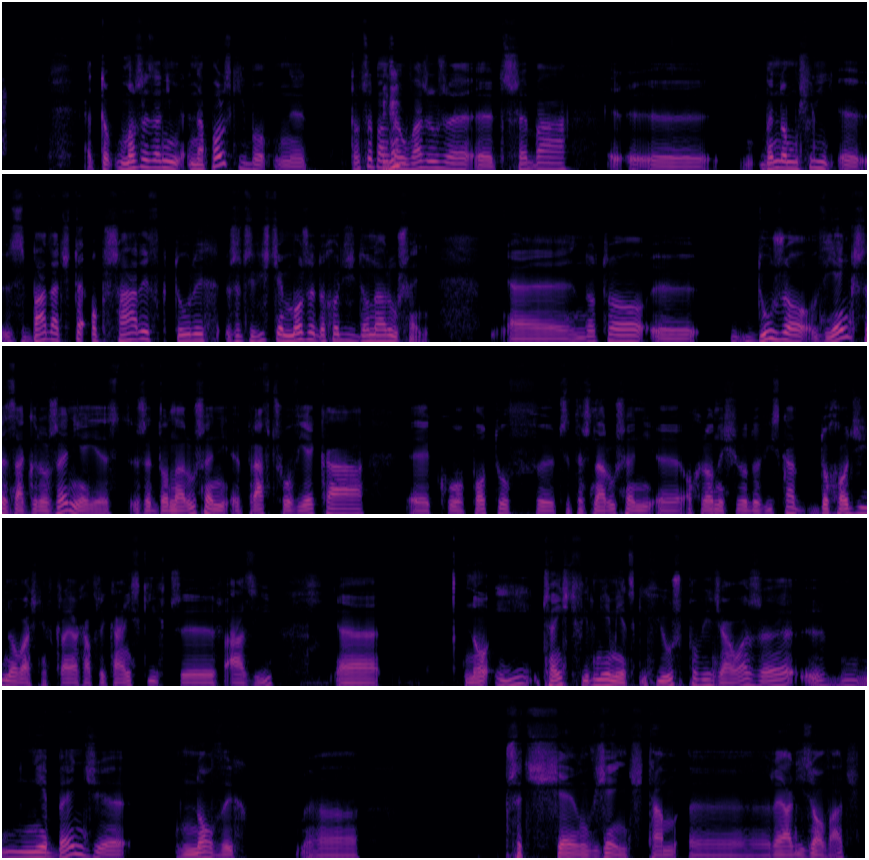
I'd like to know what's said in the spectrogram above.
To może zanim na polskich, bo y, to, co Pan mhm. zauważył, że trzeba, będą musieli zbadać te obszary, w których rzeczywiście może dochodzić do naruszeń. E, no to dużo większe zagrożenie jest, że do naruszeń praw człowieka, e, kłopotów e, czy też naruszeń e, ochrony środowiska dochodzi, no właśnie, w krajach afrykańskich czy w Azji. No i część firm niemieckich już powiedziała, że nie będzie nowych przedsięwzięć tam realizować,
